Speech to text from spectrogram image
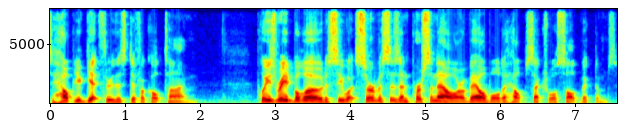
to help you get through this difficult time. Please read below to see what services and personnel are available to help sexual assault victims.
